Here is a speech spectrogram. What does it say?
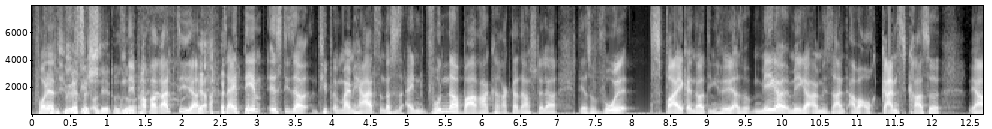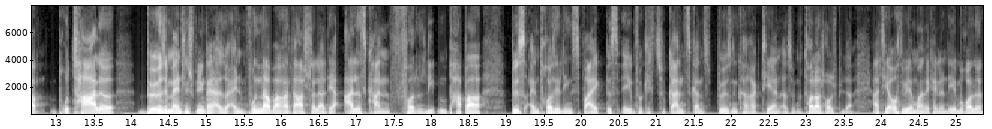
vor der Tür steht und, und so. den Paparazzi, ja. Ja. Seitdem ist dieser Typ in meinem Herzen. Das ist ein wunderbarer Charakterdarsteller, der sowohl Spike in Notting Hill, also mega, mega amüsant, aber auch ganz krasse, ja, brutale, böse Menschen spielen kann. Also ein wunderbarer Darsteller, der alles kann. Von lieben Papa bis ein trotteligen Spike bis eben wirklich zu ganz, ganz bösen Charakteren. Also ein toller Schauspieler. Er hat hier auch wieder mal eine kleine Nebenrolle.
